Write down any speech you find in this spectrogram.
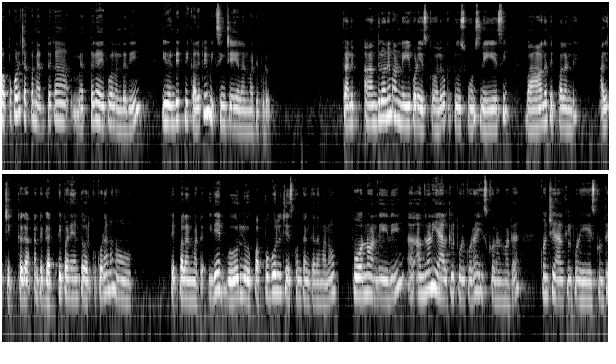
పప్పు కూడా చక్క మెత్తగా మెత్తగా అయిపోవాలండి అది. ఈ రెండింటిని కలిపి మిక్సింగ్ చేయాలన్నమాట ఇప్పుడు. కలిపి అందులోనే మనం నెయ్యి కూడా వేసుకోవాలి. ఒక టూ స్పూన్స్ నెయ్యి వేసి బాగా తిప్పాలండి. అది చిక్కగా అంటే గట్టి పడేంత వరకు కూడా మనం తిప్పాలన్నమాట. ఇదే బూర్లు పప్పు బూర్లు చేసుకుంటాం కదా మనం. పూర్ణం అండి ఇది. అందులోని యాలకుల పొడి కూడా వేసుకోవాలన్నమాట. కొంచెం యాలకుల పొడి వేసుకుంటే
